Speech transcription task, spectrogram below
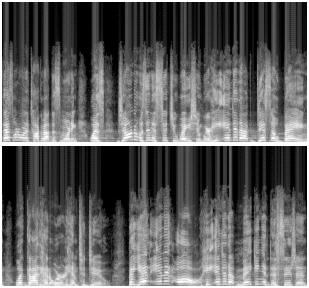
that's what I want to talk about this morning was Jonah was in a situation where he ended up disobeying what God had ordered him to do. But yet in it all, he ended up making a decision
